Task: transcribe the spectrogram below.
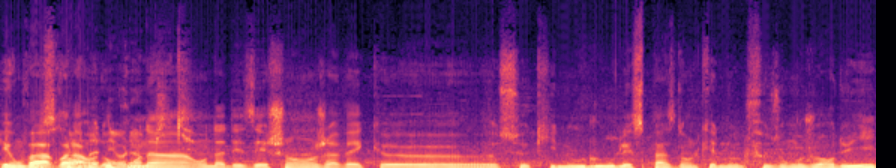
Et on va voilà donc on a on a des échanges avec euh, ceux qui nous louent l'espace dans lequel nous le faisons aujourd'hui.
